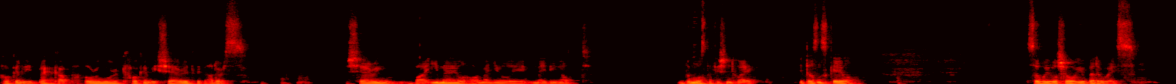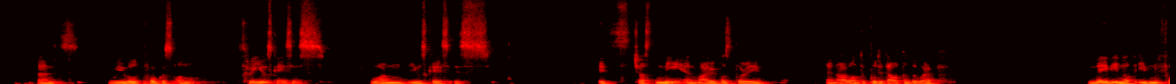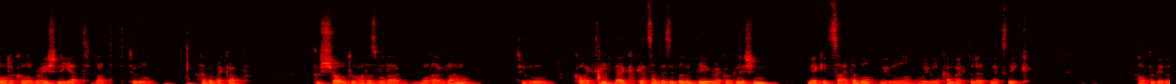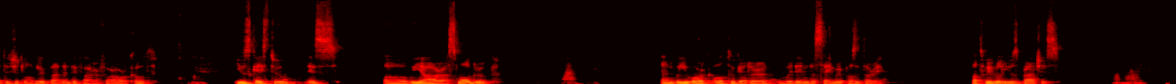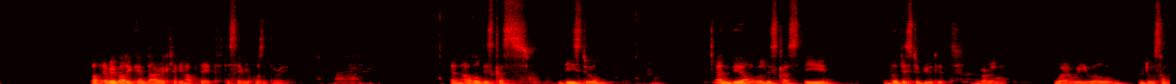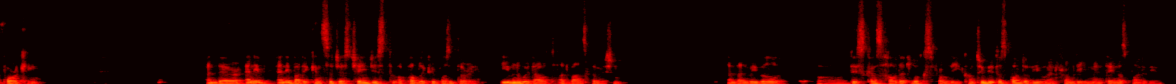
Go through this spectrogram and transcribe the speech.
how can we back up our work? How can we share it with others? Sharing by email or manually, maybe not the most efficient way. It doesn't scale. So we will show you better ways. And we will focus on three use cases one use case is it's just me and my repository, and I want to put it out on the web. Maybe not even for the collaboration yet, but to have a backup, to show to others what I've what I've done, to collect feedback, get some visibility, recognition, make it citable. We will we will come back to that next week. How to get a digital object identifier for our code. Use case two is uh, we are a small group and we work all together within the same repository, but we will use branches. But everybody can directly update the same repository. And I will discuss these two. And Björn will discuss the, the distributed version, where we will do some forking and there any anybody can suggest changes to a public repository even without advance permission and then we will uh, discuss how that looks from the contributor's point of view and from the maintainer's point of view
